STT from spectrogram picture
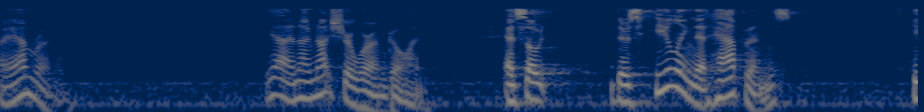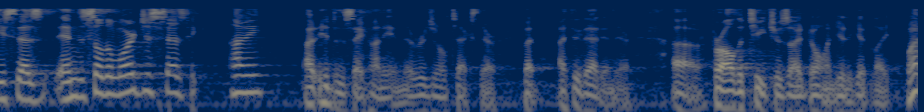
I am running. Yeah, and I'm not sure where I'm going. And so there's healing that happens. He says, and so the Lord just says, honey, uh, he didn't say honey in the original text there, but I threw that in there. Uh, for all the teachers, I don't want you to get like, what?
